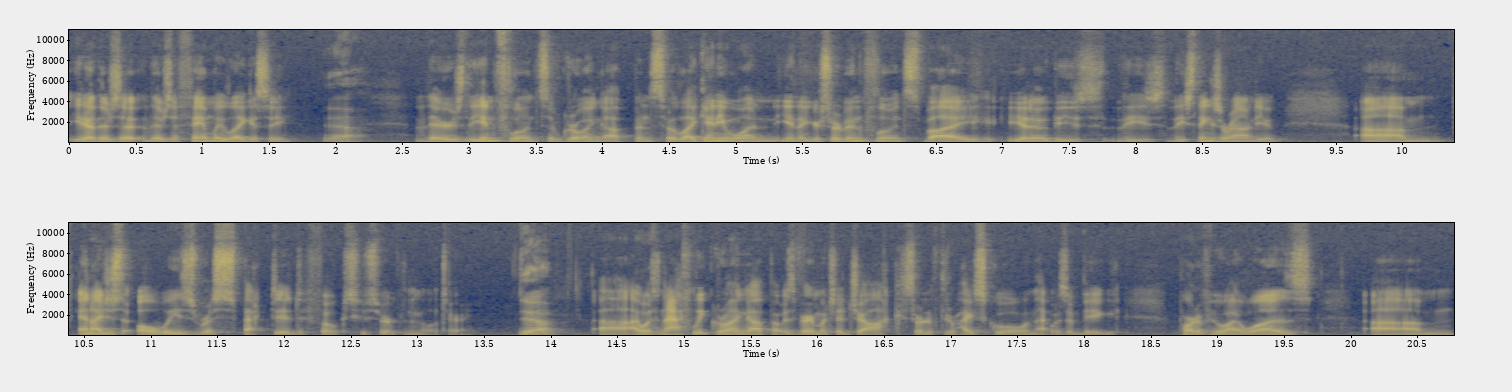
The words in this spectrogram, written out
you know, there's a there's a family legacy. Yeah. There's the influence of growing up, and so like anyone, you know, you're sort of influenced by you know these these these things around you. Um, and I just always respected folks who served in the military. Yeah. Uh, I was an athlete growing up. I was very much a jock, sort of through high school, and that was a big part of who I was. Um,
